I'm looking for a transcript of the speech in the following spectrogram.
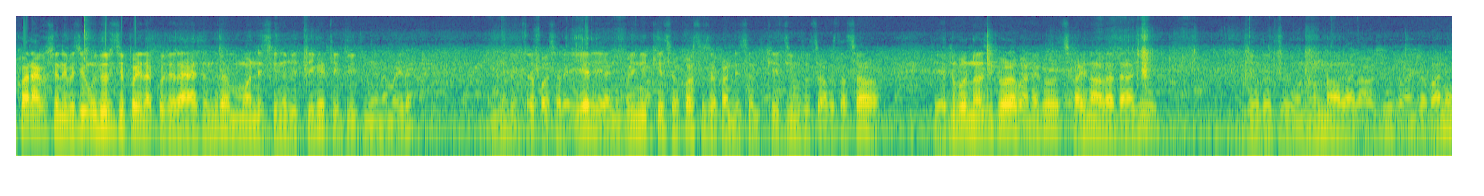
कराएको सुनेपछि उनीहरू चाहिँ पहिला कुदेर आएछन् र म निस्किने बित्तिकै त्यो दुई तिनजना महिला अनि भित्र पसेर हेरेँ। अनि बहिनी के छ? कस्तो छ कन्डिसन? के जिउँदो छ? अवस्था छ? हेर्नु पऱ्यो नजिकबाट भनेको छैन होला दाजु। जिउँदो त हुनुहुन्न होला भाउजू भनेर भने।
